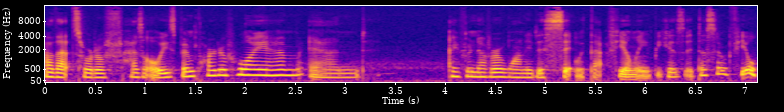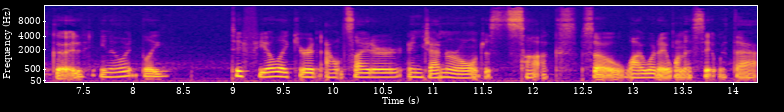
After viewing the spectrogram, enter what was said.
how that sort of has always been part of who I am and I've never wanted to sit with that feeling because it doesn't feel good, you know, it like to feel like you're an outsider in general just sucks. So why would I want to sit with that?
